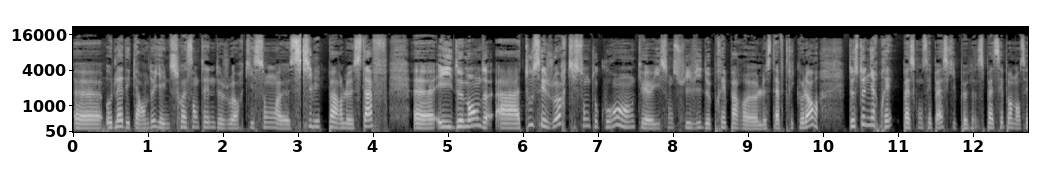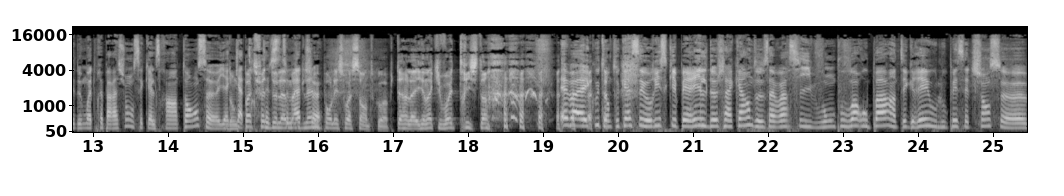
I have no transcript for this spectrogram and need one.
au-delà des 42, il y a une soixantaine de joueurs qui sont ciblés par le staff et ils demandent à tous ces joueurs qui sont au courant, hein, qu'ils sont suivis de près par le staff tricolore, de se tenir prêts parce qu'on ne sait pas ce qui peut se passer pendant ces deux mois de préparation. On sait qu'elle sera intense. Il y a Donc quatre pas de fête de la Madeleine pour les 60, quoi. Putain, là, il y en a qui vont être tristes. Hein. eh ben, écoute, en tout cas, c'est au risque et péril de chacun de savoir s'ils vont pouvoir ou pas intégrer ou louper cette chance euh,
